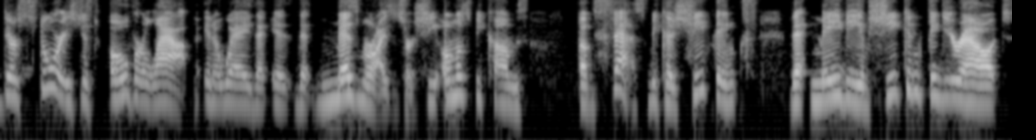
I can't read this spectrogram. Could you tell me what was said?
their stories just overlap in a way that that mesmerizes her. She almost becomes obsessed because she thinks that maybe if she can figure out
